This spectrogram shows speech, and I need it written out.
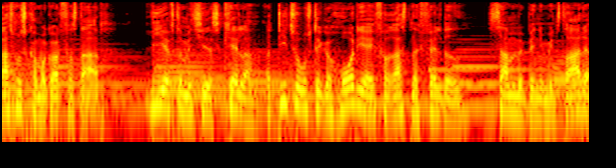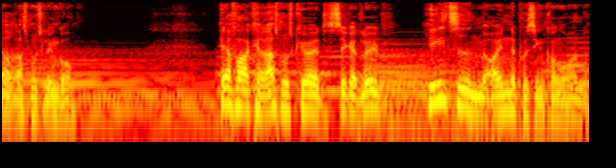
Rasmus kommer godt fra start. Lige efter Mathias Keller, og de to stikker hurtigere af for resten af feltet, sammen med Benjamin Strate og Rasmus Lyngård. Herfra kan Rasmus køre et sikkert løb, hele tiden med øjnene på sine konkurrenter.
